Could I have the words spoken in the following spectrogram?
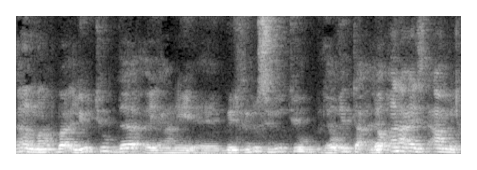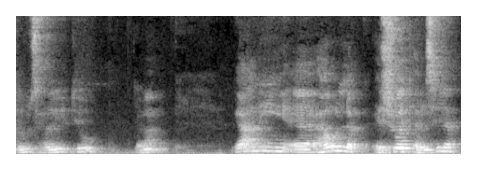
أنا النهارده اليوتيوب ده يعني بالفلوس اليوتيوب لو أنت لو أنا عايز أعمل فلوس على اليوتيوب تمام؟ يعني هقول لك شوية أمثلة.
